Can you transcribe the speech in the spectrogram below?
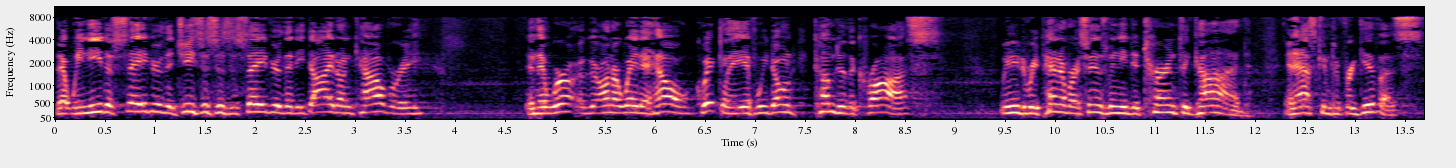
that we need a Savior, that Jesus is a Savior, that He died on Calvary, and that we're on our way to hell quickly if we don't come to the cross. We need to repent of our sins. We need to turn to God and ask Him to forgive us.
